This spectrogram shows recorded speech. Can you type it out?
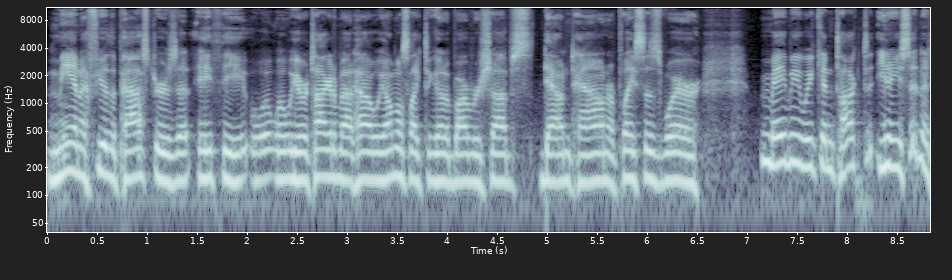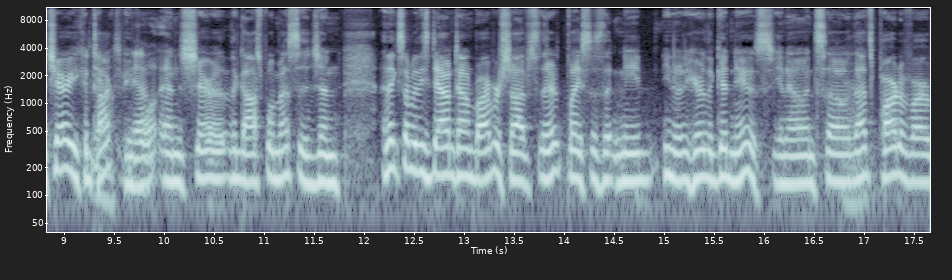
me and a few of the pastors at Athey, when we were talking about how we almost like to go to barber shops downtown or places where maybe we can talk to you know you sit in a chair you can talk to people and share the gospel message and i think some of these downtown barber shops they're places that need you know to hear the good news you know and so that's part of our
